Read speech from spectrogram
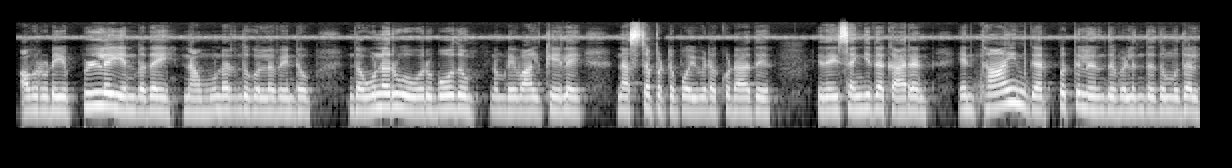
அவருடைய பிள்ளை என்பதை நாம் உணர்ந்து கொள்ள வேண்டும். இந்த உணர்வு ஒருபோதும் நம்முடைய வாழ்க்கையிலே நஷ்டப்பட்டு போய்விடக்கூடாது. இதை சங்கீதக்காரன் என் தாயின் கர்ப்பத்திலிருந்து விழுந்தது முதல்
